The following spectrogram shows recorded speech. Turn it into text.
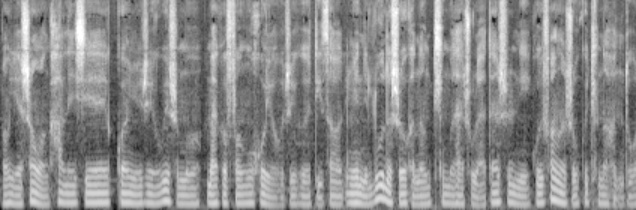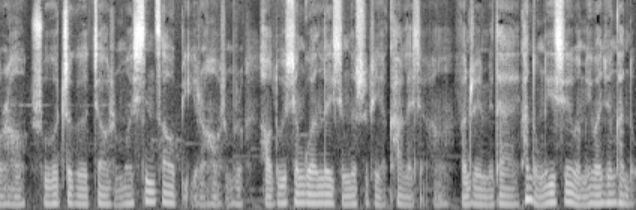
然后也上网看了一些关于这个为什么麦克风会有这个底噪，因为你录的时候可能听不太出来，但是你回放的时候会听到很多。然后说这个叫什么心噪比，然后什么时候好多相关类型的视频也看了一下啊，反正也没太看懂了一些吧，没完全看懂。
